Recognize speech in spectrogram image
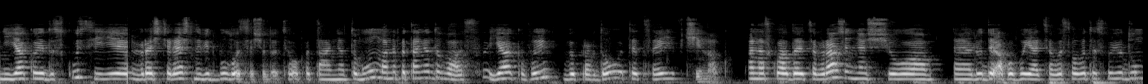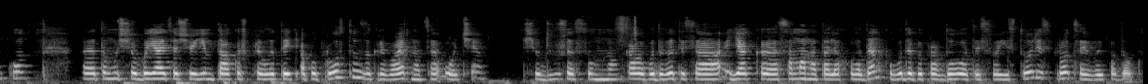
ніякої дискусії, врешті-решт, не відбулося щодо цього питання. Тому у мене питання до вас: як ви виправдовуєте цей вчинок? У мене складається враження, що е, люди або бояться висловити свою думку, е, тому що бояться, що їм також прилетить, або просто закривають на це очі. Що дуже сумно. Цікаво подивитися, як е, сама Наталя Холоденко буде виправдовувати свої сторіс про цей випадок.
